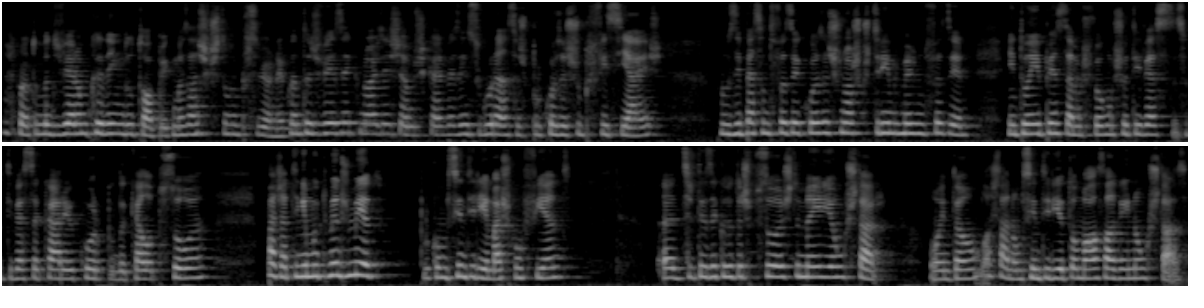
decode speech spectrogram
Mas pronto, me desviar um bocadinho do tópico, mas acho que estão a perceber, não é? Quantas vezes é que nós deixamos que às vezes inseguranças por coisas superficiais nos impeçam de fazer coisas que nós gostaríamos mesmo de fazer. Então aí pensamos, como se eu tivesse, se eu tivesse a cara e o corpo daquela pessoa, pá, já tinha muito menos medo, porque como me sentiria mais confiante, eh, de certeza que as outras pessoas também iriam gostar. Ou então, lá está, não me sentiria tão mal se alguém não gostasse.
